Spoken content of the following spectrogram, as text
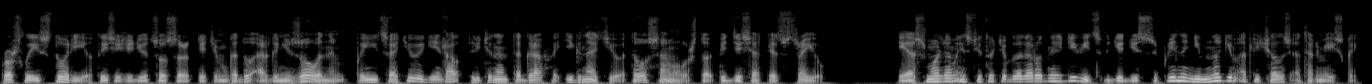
прошлой истории в 1943 году организованным по инициативе генерал-лейтенанта графа Игнатьева, того самого, что 50 лет в строю, и о Смольном институте благородных девиц, где дисциплина немногим отличалась от армейской.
